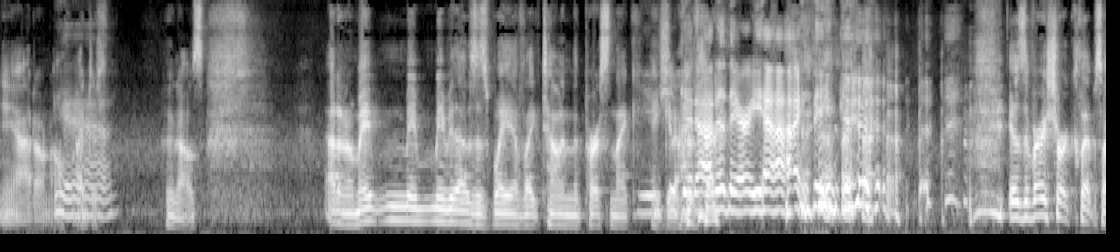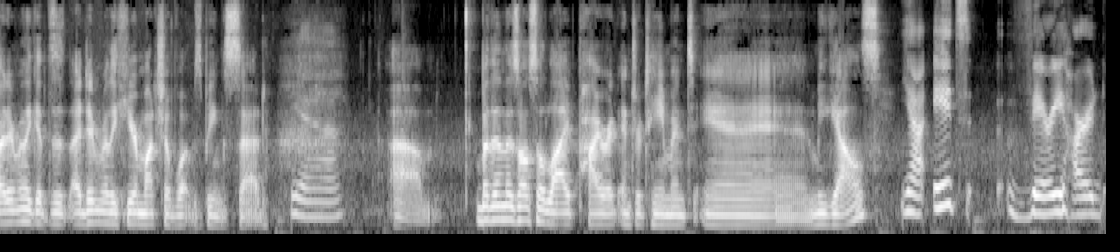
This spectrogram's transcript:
Yeah, I don't know. Yeah. I just who knows. I don't know. Maybe, maybe, maybe that was his way of like telling the person like, you "Hey, get, out, get of out, of there." Yeah, I think it was a very short clip, so I didn't really get. To, I didn't really hear much of what was being said. Yeah. Um, but then there's also live pirate entertainment in Miguel's. Yeah, it's very hard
